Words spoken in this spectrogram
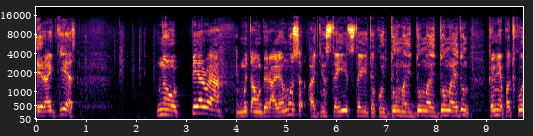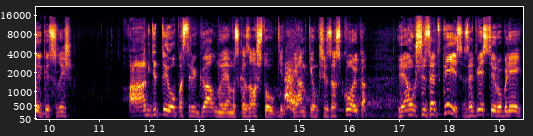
ирокез. Ну, первое, мы там убирали мусор, один стоит, стоит такой, думает, думает, думает, думает. Ко мне подходит, говорит, слышь, а где ты его постригал? Ну, я ему сказал, что у китаянки. Он говорит, за сколько? Я ему говорю, заткнись, за 200 рублей.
